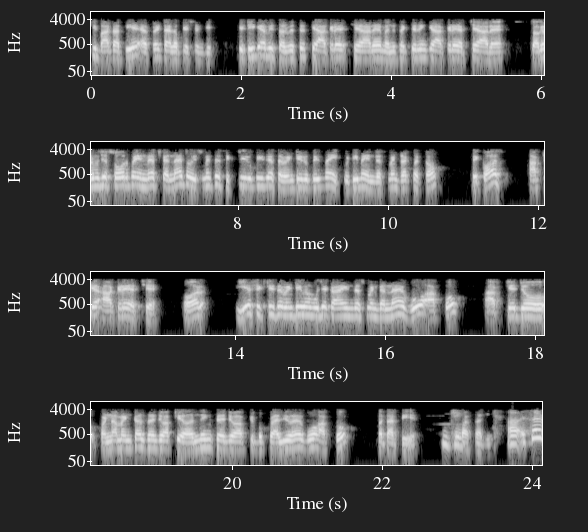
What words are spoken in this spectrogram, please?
की बात आती है एसेट एलोकेशन की, कि ठीक है, अभी सर्विसेज़ के आंकड़े अच्छे आ रहे हैं मैन्युफैक्चरिंग के आंकड़े अच्छे आ रहे हैं तो अगर मुझे सौ रुपए इन्वेस्ट करना है तो इसमें से सिक्सटी रुपीज़ या सेवेंटी रुपीज़ में इक्विटी में इन्वेस्टमेंट रख सकता हूँ बिकॉज़ आपके आंकड़े अच्छे हैं। और ये सिक्सटी सेवेंटी में मुझे कहाँ इन्वेस्टमेंट करना है वो आपको आपके जो फंडामेंटल्स हैं जो आपकी अर्निंग्स है जो आपकी बुक वैल्यू है वो आपको बताती है। जी। जी। आ, सर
